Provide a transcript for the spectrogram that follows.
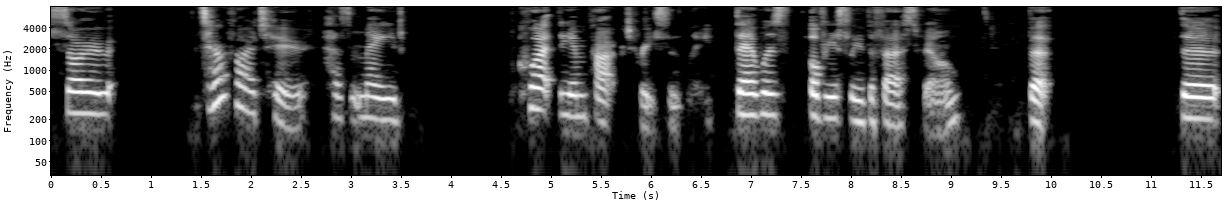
So, Terrifier 2 has made quite the impact recently. There was obviously the first film, but the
